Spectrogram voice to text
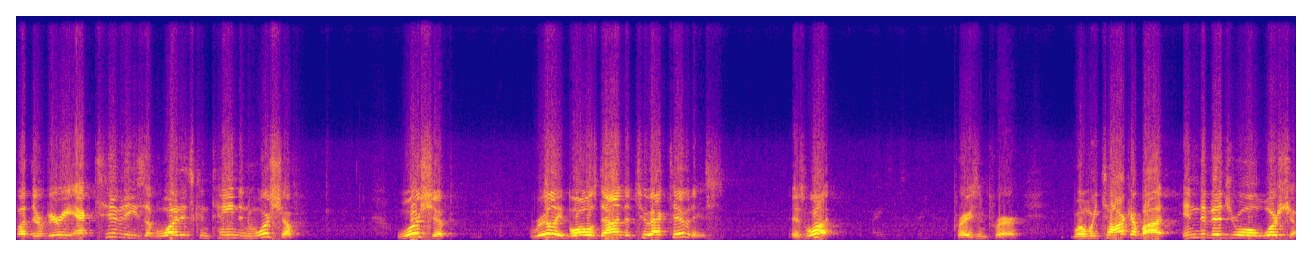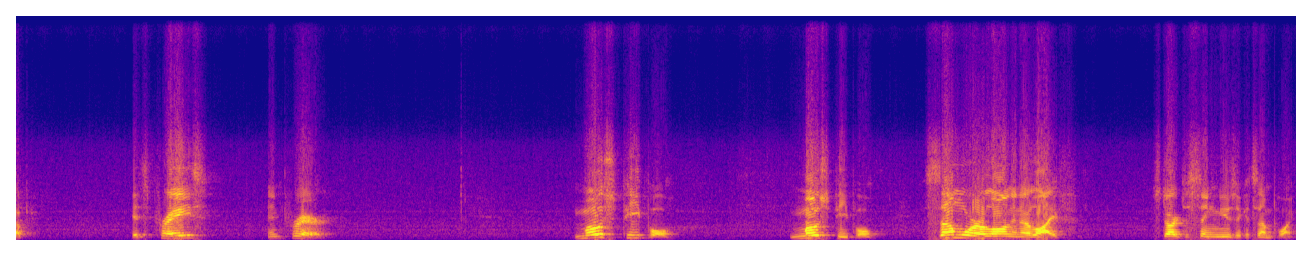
but their very activities of what is contained in worship, worship really boils down to two activities. Is what? Praise and prayer. When we talk about individual worship, it's praise and prayer. Most people, most people, somewhere along in their life, start to sing music at some point.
